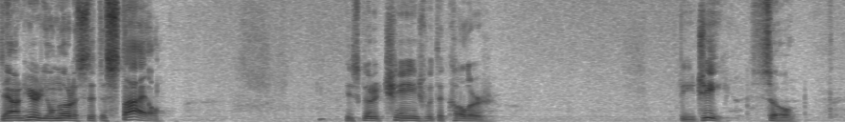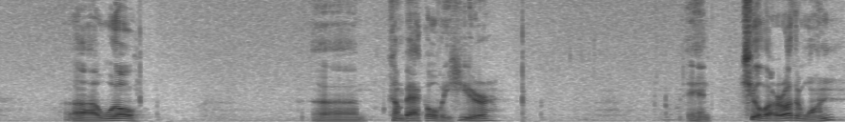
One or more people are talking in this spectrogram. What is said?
down here you'll notice that the style is going to change with the color BG. So uh, we'll uh, come back over here and kill our other one.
